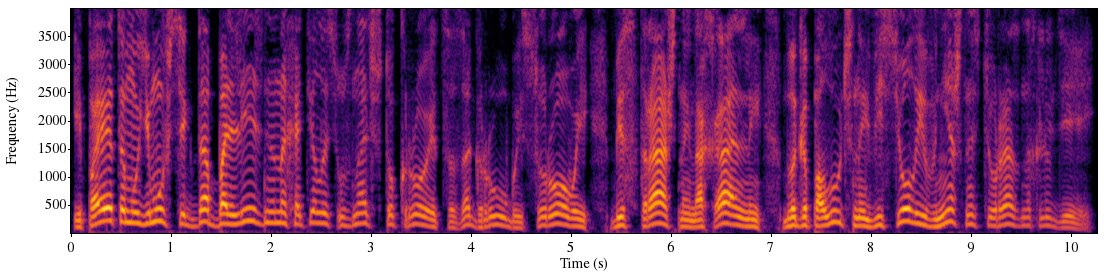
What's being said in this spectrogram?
И поэтому ему всегда болезненно хотелось узнать, что кроется за грубой, суровой, бесстрашной, нахальной, благополучной, веселой внешностью разных людей.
